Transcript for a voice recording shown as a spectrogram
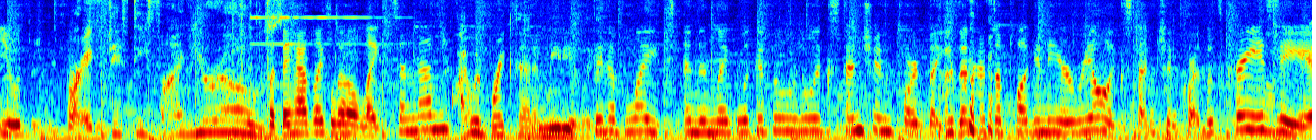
you would break. 55 euros. But they have like little lights in them. I would break that immediately. They have lights, and then like look at the little extension cord that you then have to plug into your real extension cord. That's crazy.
